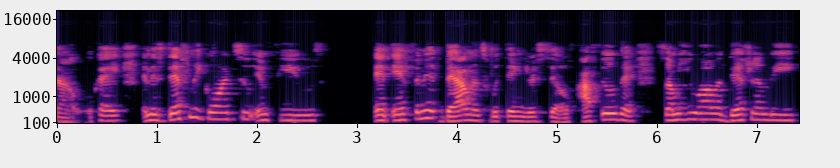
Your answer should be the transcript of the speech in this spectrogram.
out, okay? And it's definitely going to infuse an infinite balance within yourself. I feel that some of you all are definitely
